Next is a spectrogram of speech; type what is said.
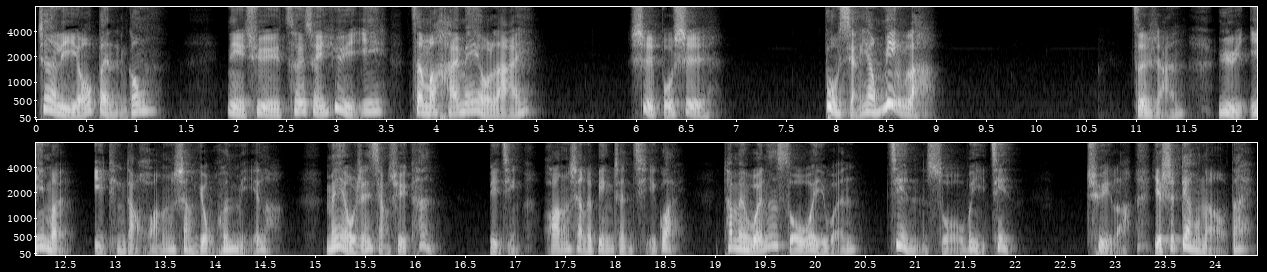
这里有本宫，你去催催御医，怎么还没有来？是不是不想要命了？”自然御医们一听到皇上又昏迷了没有人想去看毕竟皇上的病症奇怪他们闻所未闻见所未见去了也是掉脑袋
